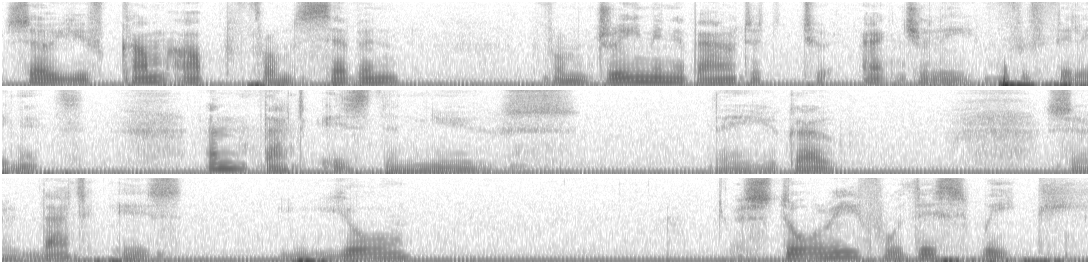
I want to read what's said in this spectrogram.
So you've come up from seven from dreaming about it to actually fulfilling it. And that is the news. There you go. So that is your story for this week.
